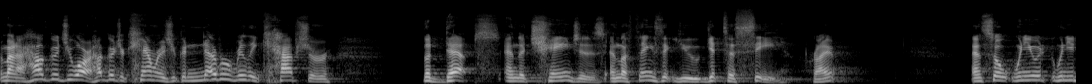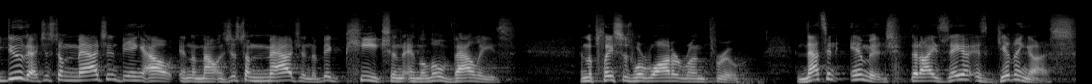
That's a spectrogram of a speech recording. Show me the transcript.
no matter how good you are, how good your camera is, you can never really capture the depths and the changes and the things that you get to see, right? And so when you, when you do that, just imagine being out in the mountains. Just imagine the big peaks and, and the low valleys and the places where water run through. And that's an image that Isaiah is giving us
